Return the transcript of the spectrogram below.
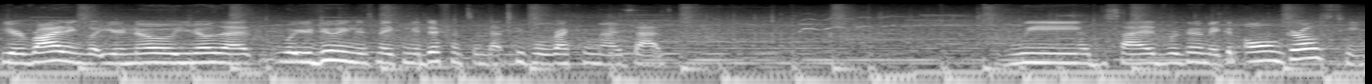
You're riding, but you know, you know that what you're doing is making a difference and that people recognize that we decided we're going to make an all-girls team.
